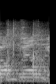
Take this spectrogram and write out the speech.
got Melvin.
